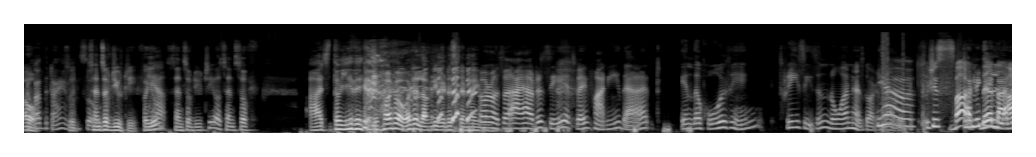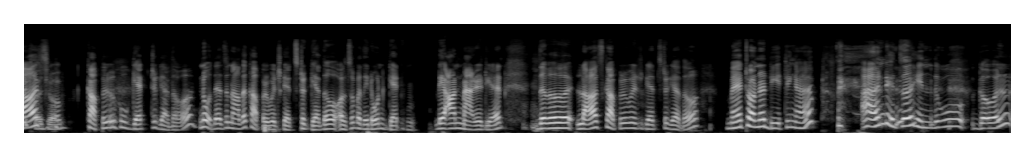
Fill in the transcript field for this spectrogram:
took Oh, out the time. So, So, sense of duty for you. Yeah. Sense of duty or sense of. आज तो ये देख रही what a lovely way to spend my no, no. evening. So I have to say, it's very funny that in the whole thing, three seasons, no one has gotten yeah, married. she's But stunningly the bad at her last job. couple who get together. No, there's another couple which gets together also, but they don't get. They aren't married yet. The last couple which gets together met on a dating app, and it's a Hindu girl,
